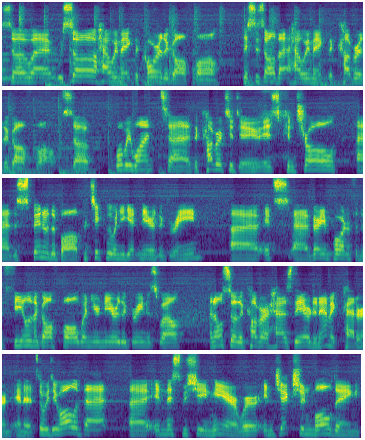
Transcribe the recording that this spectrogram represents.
So uh, we saw how we make the core of the golf ball. This is all about how we make the cover of the golf ball. So what we want uh, the cover to do is control uh, the spin of the ball, particularly when you get near the green. Uh, it's uh, very important for the feel of the golf ball when you're near the green as well. And also the cover has the aerodynamic pattern in it. So we do all of that uh, in this machine here. We're injection molding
